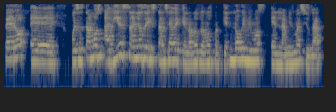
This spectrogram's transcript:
pero eh, pues estamos a 10 años de distancia de que no nos vemos porque no vivimos en la misma ciudad.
